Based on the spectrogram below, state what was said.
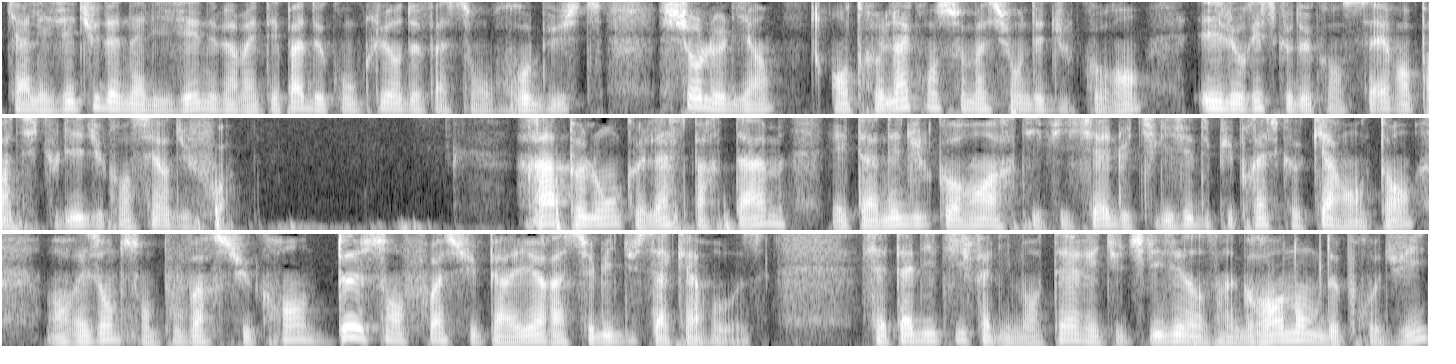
car les études analysées ne permettaient pas de conclure de façon robuste sur le lien entre la consommation d'édulcorants et le risque de cancer, en particulier du cancer du foie. Rappelons que l'aspartame est un édulcorant artificiel utilisé depuis presque 40 ans en raison de son pouvoir sucrant 200 fois supérieur à celui du saccharose. Cet additif alimentaire est utilisé dans un grand nombre de produits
